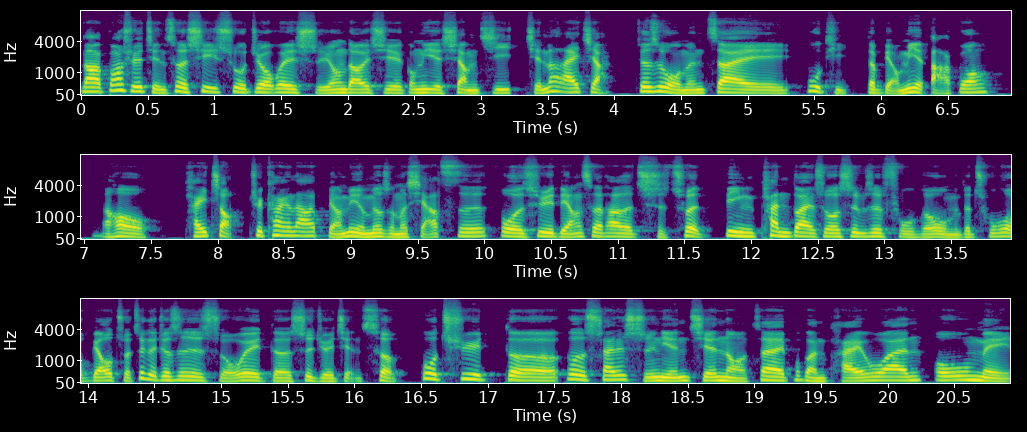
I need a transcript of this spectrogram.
那光学检测系数就会使用到一些工业相机。简单来讲，就是我们在物体的表面打光，然后拍照，去看看它表面有没有什么瑕疵，或者去量测它的尺寸，并判断说是不是符合我们的出货标准。这个就是所谓的视觉检测。过去的二三十年间哦，在不管台湾、欧美、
